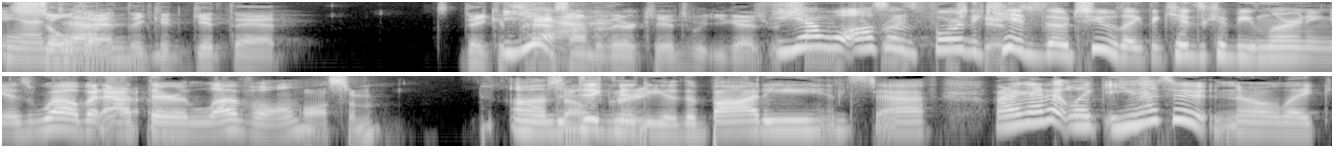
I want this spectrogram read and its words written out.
And, so that um, they could get that they could pass Yeah. on to their kids what you guys received. Yeah, well, also right, for as the kids. though too. Like the kids could be learning as well, but Yeah. at their level, Awesome. uh, the Sounds dignity great. of the body and stuff. But I got it. Like you had to know, like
